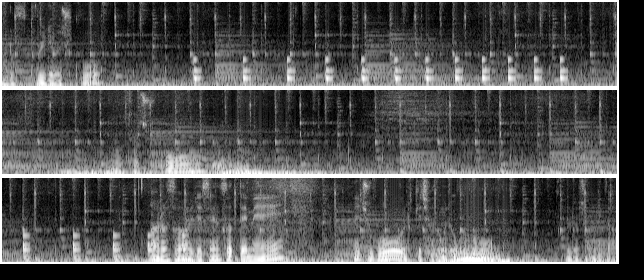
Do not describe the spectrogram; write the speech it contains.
알아서 돌려주고 묻혀주고 알아서 이제 센서 때문에 해주고 이렇게 자동적으로 돌려줍니다.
